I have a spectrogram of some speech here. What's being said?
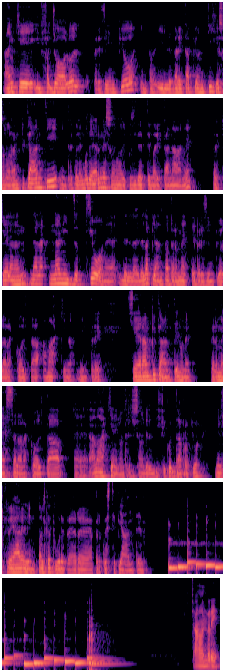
Anche il fagiolo, per esempio, le varietà più antiche sono rampicanti, mentre quelle moderne sono le cosiddette varietà nane, perché la, la nanizzazione del, della pianta permette, per esempio, la raccolta a macchina, mentre se è rampicante non è permessa la raccolta eh, a macchina, inoltre ci sono delle difficoltà proprio nel creare le impalcature per, per queste piante. Ciao Andrea,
